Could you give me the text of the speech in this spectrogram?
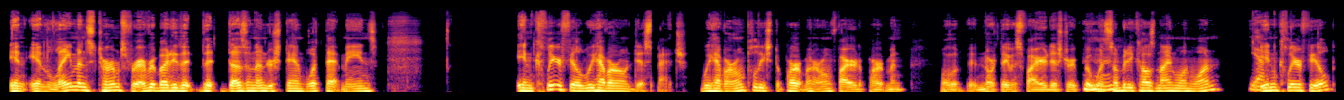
In in layman's terms, for everybody that that doesn't understand what that means, in Clearfield, we have our own dispatch. We have our own police department, our own fire department. Well, the North Davis Fire District. But when Mhm. somebody calls nine one one Yeah. in Clearfield,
